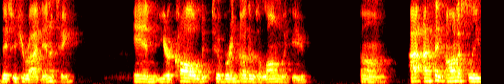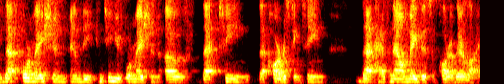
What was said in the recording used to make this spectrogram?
this is your identity and you're called to bring others along with you um, I, I think honestly that formation and the continued formation of that team that harvesting team that has now made this a part of their life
